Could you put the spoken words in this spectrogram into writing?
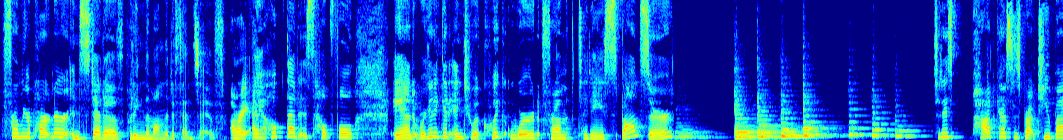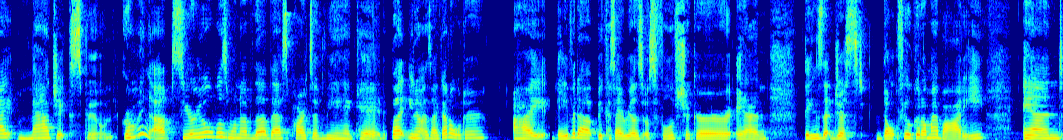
from your partner instead of putting them on the defensive. All right. I hope that is helpful. And we're going to get into a quick word from today's sponsor. Today's podcast is brought to you by Magic Spoon. Growing up, cereal was one of the best parts of being a kid. But, you know, as I got older, I gave it up because I realized it was full of sugar and things that just don't feel good on my body. And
